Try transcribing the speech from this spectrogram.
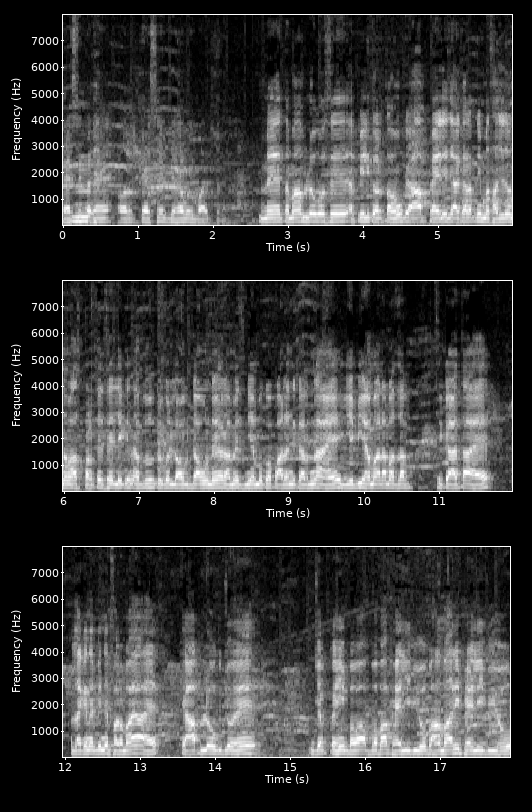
कैसे करें और कैसे जो है वो इबादत करें? मैं तमाम लोगों से अपील करता हूँ कि आप पहले जाकर अपनी मसाजिद में नमाज़ पढ़ते थे लेकिन अब क्योंकि लॉकडाउन है और हमें इस नियमों का पालन करना है ये भी हमारा मज़हब सिखाता है। अल्लाह के नबी ने फरमाया है कि आप लोग जो हैं जब कहीं वबा वबा फैली हुई हो महामारी फैली हुई हो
